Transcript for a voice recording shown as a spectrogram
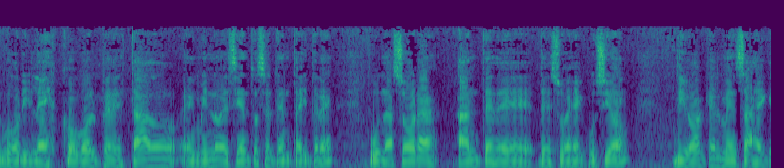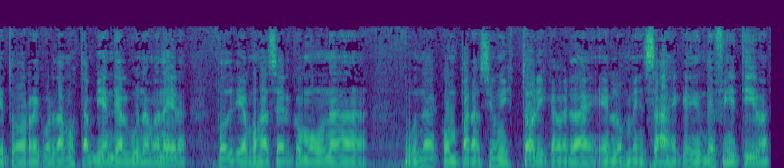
gorilesco golpe de Estado en 1973, unas horas antes de, de, su ejecución, dio aquel mensaje que todos recordamos también. De alguna manera podríamos hacer como una, una comparación histórica, ¿verdad? En los mensajes, que en definitiva,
